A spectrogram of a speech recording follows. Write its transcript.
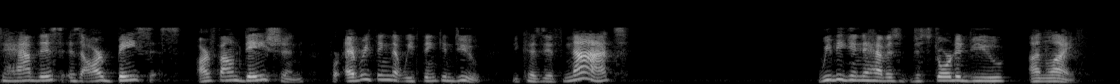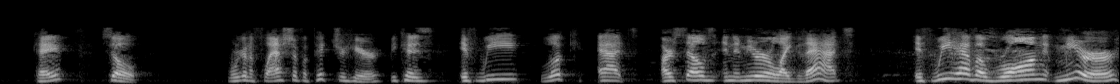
to have this as our basis, our foundation for everything that we think and do. Because if not, we begin to have a distorted view on life. Okay? So, we're going to flash up a picture here because if we look at ourselves in a mirror like that, if we have a wrong mirror,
